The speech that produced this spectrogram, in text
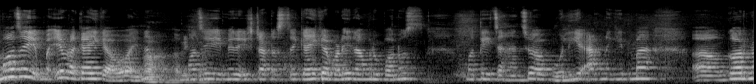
म चाहिँ एउटा गायिका हो होइन। म। चाहिँ मेरो स्टाटस चाहिँ गायिकाबाटै राम्रो बनोस् म त्यही चाहन्छु। अब भोलि आफ्नो गीतमा गर्न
